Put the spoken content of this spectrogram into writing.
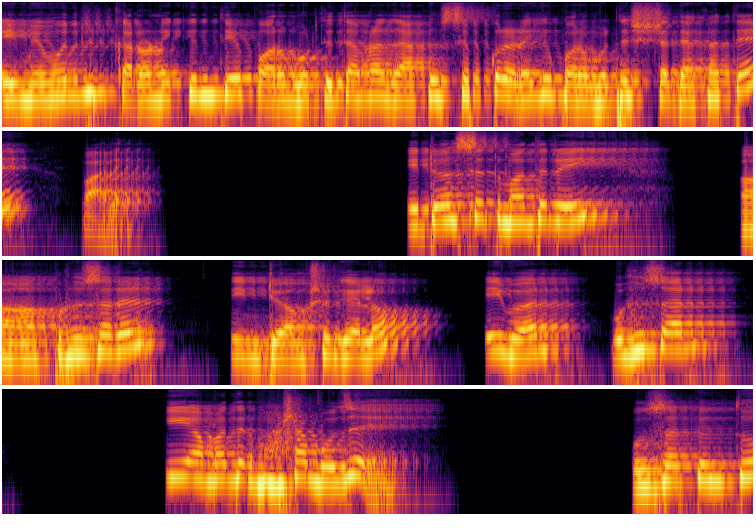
এই মেমোরির কারণে কিন্তু পরবর্তীতে আমরা যাকে সেভ করে রাখি, পরবর্তীতে সেটা দেখাতে পারে। এটা হচ্ছে তোমাদের এই প্রসেসরের তিনটি অংশ গেল। এইবার প্রসেসর কি আমাদের ভাষা বোঝে? প্রসেসর কিন্তু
